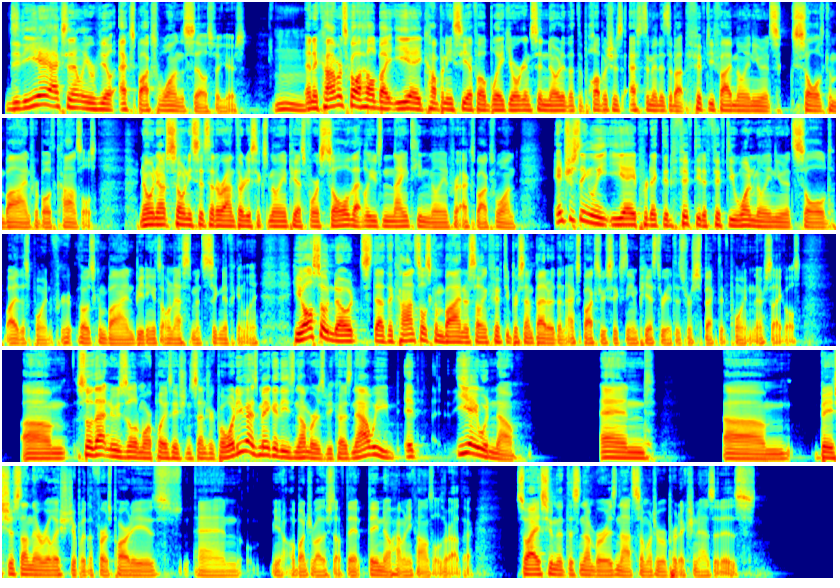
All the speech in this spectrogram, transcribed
did EA accidentally reveal Xbox One sales figures? Mm. In a conference call held by EA company CFO Blake Jorgensen noted that the publisher's estimate is about 55 million units sold combined for both consoles. Knowing out Sony sits at around 36 million PS4 sold, that leaves 19 million for Xbox One. Interestingly, EA predicted 50 to 51 million units sold by this point for those combined, beating its own estimates significantly. He also notes that the consoles combined are selling 50% better than Xbox 360 and PS3 at this respective point in their cycles. Um, so that news is a little more PlayStation centric. But what do you guys make of these numbers? Because now we it EA would know, and um, based just on their relationship with the first parties and you know a bunch of other stuff, they they know how many consoles are out there. So I assume that this number is not so much of a prediction as it is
